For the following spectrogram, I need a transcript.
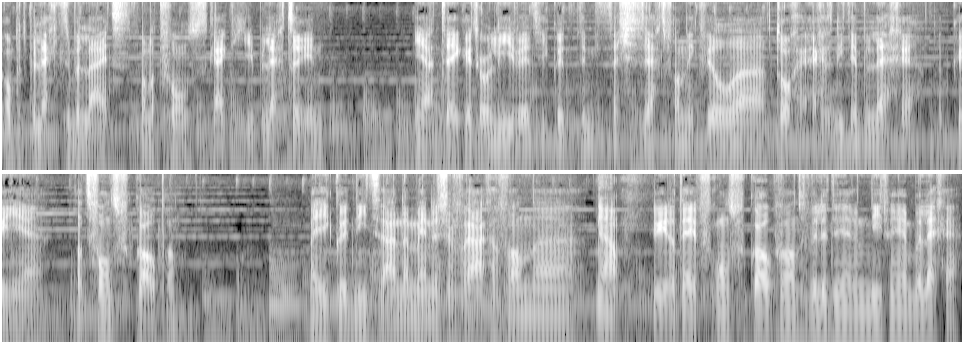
op het beleggingsbeleid van het fonds. Kijk, je belegt erin. Ja, take it or leave it. Je kunt er niet, als je zegt van ik wil eh, toch ergens niet in beleggen, dan kun je dat fonds verkopen. Maar je kunt niet aan de manager vragen van eh, Ja. kun je dat even voor ons verkopen, want we willen er niet meer in beleggen.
